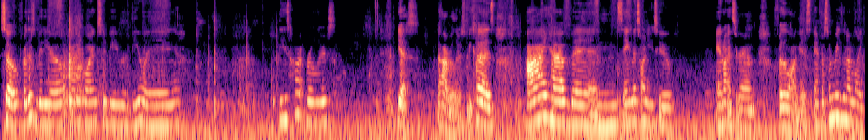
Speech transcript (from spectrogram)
So for this video, I'm going to be reviewing these hot rollers. Yes, the hot rollers because I have been seeing this on YouTube and on Instagram for the longest. And for some reason, I'm like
